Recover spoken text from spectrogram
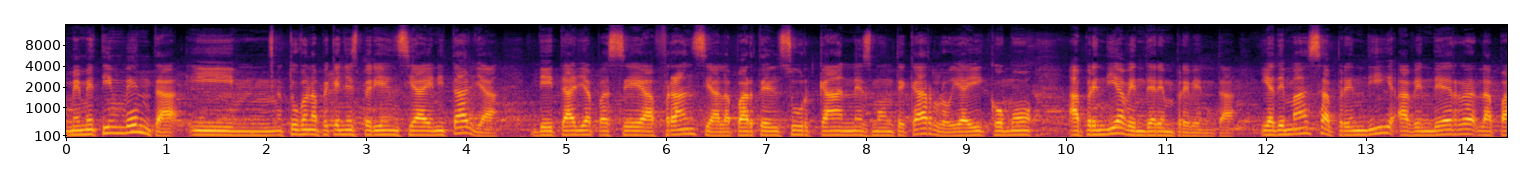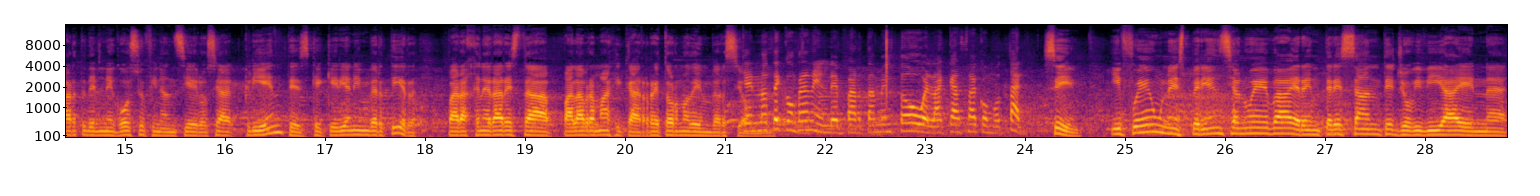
Me metí en venta y mm, tuve una pequeña experiencia en Italia. De Italia pasé a Francia, a la parte del sur, Cannes, Monte Carlo, y ahí como aprendí a vender en preventa y además aprendí a vender la parte del negocio financiero, o sea, clientes que querían invertir para generar esta palabra mágica, retorno de inversión. Que no te compran el departamento o la casa como tal. Sí, y fue una experiencia nueva, era interesante, yo vivía en, eh,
